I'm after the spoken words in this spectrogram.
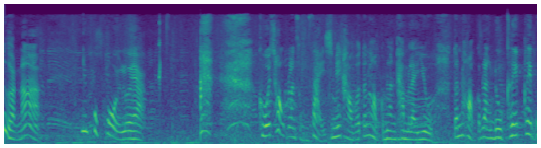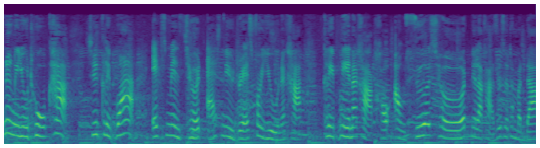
มือนน่ะ นี่ผุโผล่เลยอะ คุณผู้ชมกำลังสงสัยใช่ไหมคะว่าต้นหอมกำลังทำอะไรอยู่ ต้นหอมกำลังดูคลิปคลิปหนึ่งใน YouTube ค่ะ ชื่อคลิปว่า X-Men Shirt as New Dress for You นะคะ คลิปนี้นะคะเขาเอาเสื้อเชิ้ตนี่แหละค่ะเสื้อเชิ้ตธรรมดา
